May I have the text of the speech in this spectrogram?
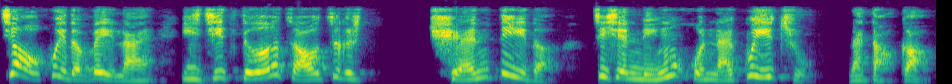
教会的未来，以及得着这个全地的这些灵魂来归主来祷告。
